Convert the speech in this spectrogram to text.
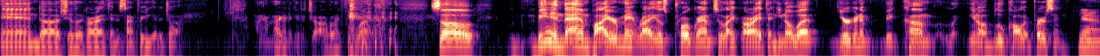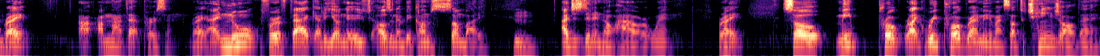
And uh, she was like, "All right, then it's time for you to get a job." I'm like, "I'm not gonna get a job. Like for what?" so being in that environment, right? It was programmed to like, "All right, then you know what? You're gonna become, you know, a blue collar person." Yeah. Right. I, I'm not that person, right? I knew for a fact at a young age I was gonna become somebody. Hmm. I just didn't know how or when, right? So me pro like reprogramming myself to change all that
